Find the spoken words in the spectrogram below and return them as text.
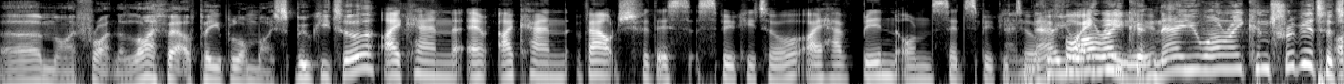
Um, I frighten the life out of people on my spooky tour. I can um, I can vouch for this spooky tour. I have been on said spooky And tour now you before I are knew a you. now you are a contributor to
